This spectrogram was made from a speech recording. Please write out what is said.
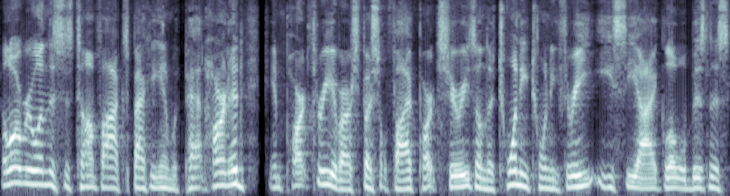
Hello, everyone. This is Tom Fox back again with Pat Harned in part three of our special five part series on the 2023 ECI Global Business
